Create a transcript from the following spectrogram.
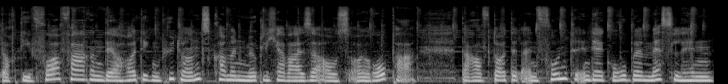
Doch die Vorfahren der heutigen Pythons kommen möglicherweise aus Europa. Darauf deutet ein Fund in der Grube Messel hin.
